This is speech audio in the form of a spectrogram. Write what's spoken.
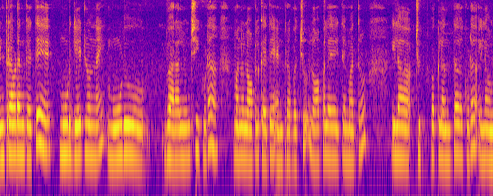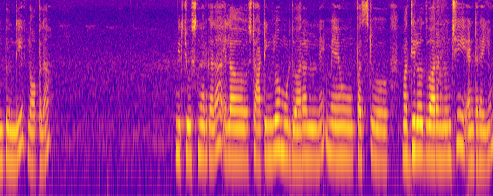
ఎంటర్ అవ్వడానికి అయితే మూడు గేట్లు ఉన్నాయి. మూడు ద్వారాల నుంచి కూడా మనం లోపలికైతే ఎంటర్ అవ్వచ్చు. లోపల అయితే మాత్రం ఇలా చుట్టుపక్కలంతా కూడా ఇలా ఉంటుంది లోపల. మీరు చూస్తున్నారు కదా ఇలా స్టార్టింగ్లో మూడు ద్వారాలు ఉన్నాయి. మేము ఫస్ట్ మధ్యలో ద్వారం నుంచి ఎంటర్ అయ్యాం.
